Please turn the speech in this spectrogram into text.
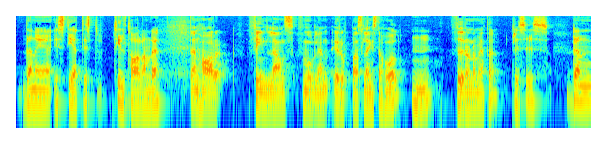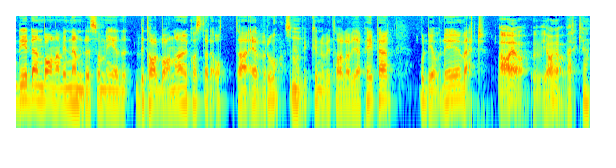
den är estetiskt tilltalande. den har Finlands, förmodligen Europas längsta hål. 400 meter. Precis. Den, det är den banan vi nämnde som är betalbana. Det kostade 8 euro som man fick, kunde betala via Paypal. Och det var det är värt. Ja, ja, ja, ja verkligen.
